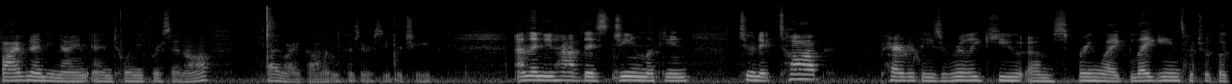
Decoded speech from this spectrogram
$5.99 and 20% off probably why I got them because they were super cheap. And then you have this jean looking tunic top paired with these really cute um, spring like leggings, which would look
